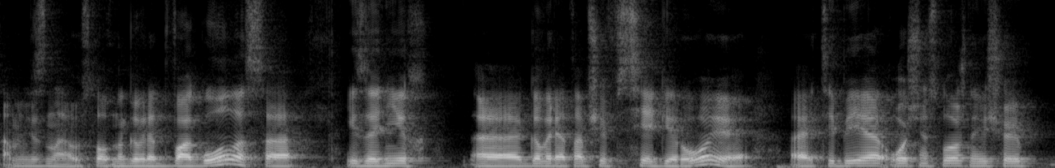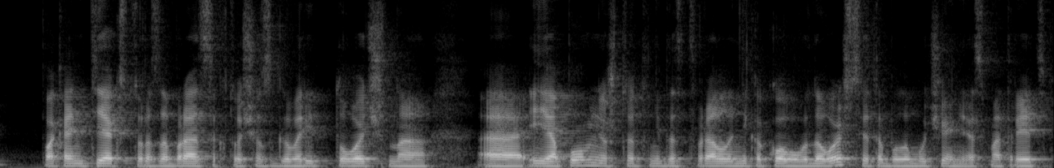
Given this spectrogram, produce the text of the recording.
там, не знаю, условно говоря, два голоса, из-за них э, говорят вообще все герои, э, тебе очень сложно еще и по контексту разобраться, кто сейчас говорит точно. Э, и я помню, что это не доставляло никакого удовольствия, это было мучение смотреть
